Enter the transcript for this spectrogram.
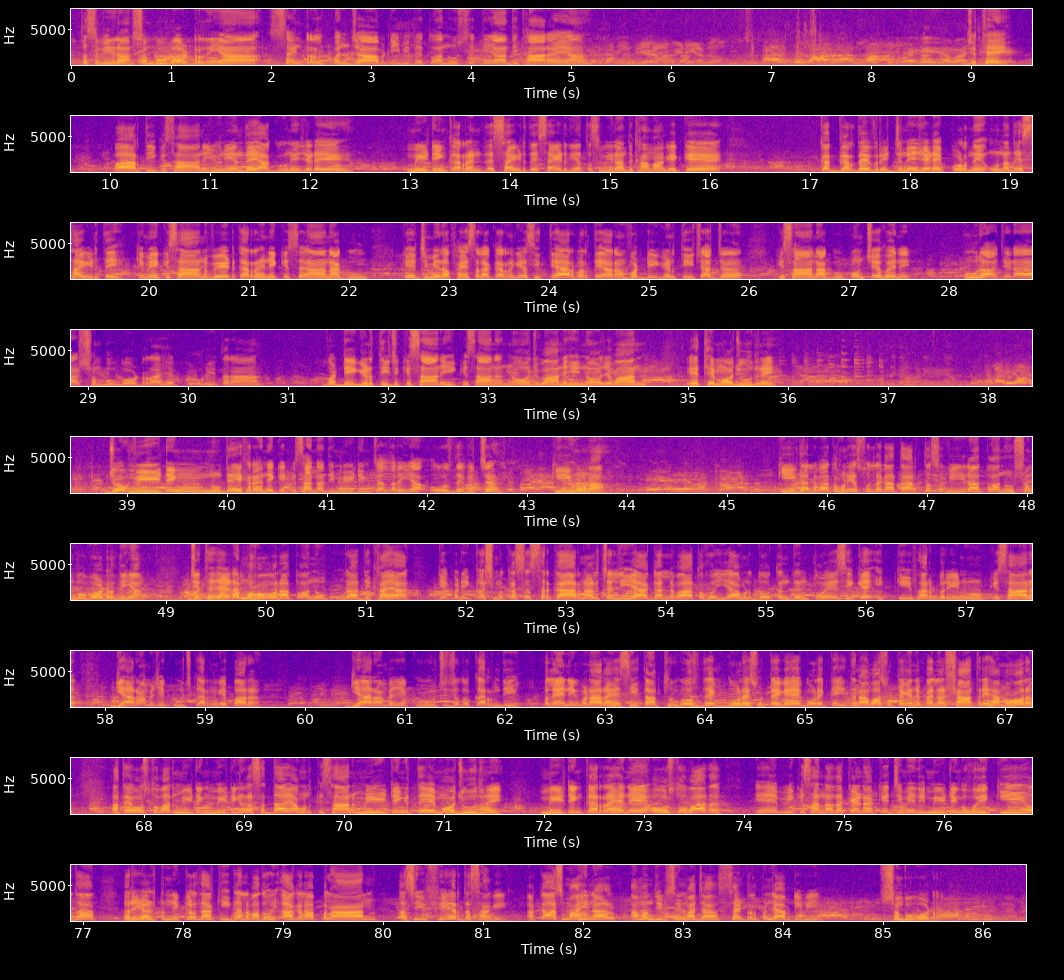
ਤਸਵੀਰਾਂ ਸ਼ੰਭੂ ਬਾਰਡਰ ਦੀਆਂ ਸੈਂਟਰਲ ਪੰਜਾਬ ਟੀਵੀ ਤੇ ਤੁਹਾਨੂੰ ਸਿੱਧੀਆਂ ਦਿਖਾ ਰਹੇ ਹਾਂ। ਜਿੱਥੇ ਭਾਰਤੀ ਕਿਸਾਨ ਯੂਨੀਅਨ ਦੇ ਆਗੂ ਨੇ ਜਿਹੜੇ ਮੀਟਿੰਗ ਕਰ ਰਹੇ ਨੇ ਤੇ ਸਾਈਡ ਤੇ ਸਾਈਡ ਦੀਆਂ ਤਸਵੀਰਾਂ ਦਿਖਾਵਾਂਗੇ ਕਿ ਘੱਗਰ ਦੇ ਬ੍ਰਿਜ ਨੇ ਜਿਹੜੇ ਪੁਲ ਨੇ, ਉਹਨਾਂ ਦੇ ਸਾਈਡ ਤੇ ਕਿਵੇਂ ਕਿਸਾਨ ਵੇਟ ਕਰ ਰਹੇ ਨੇ, ਕਿਸਾਨ ਆਗੂ ਕਿ ਜਿਵੇਂ ਦਾ ਫੈਸਲਾ ਕਰਨਗੇ, ਅਸੀਂ ਤਿਆਰ ਬਰ ਤਿਆਰ ਹਾਂ। ਵੱਡੀ ਗਿਣਤੀ 'ਚ ਅੱਜ ਕਿਸਾਨ ਆਗੂ ਪਹੁੰਚੇ ਹੋਏ ਨੇ। ਪੂਰਾ ਜਿਹੜਾ ਸ਼ੰਭੂ ਬਾਰਡਰ ਆ, ਇਹ ਪੂਰੀ ਤਰ੍ਹਾਂ ਵੱਡੀ ਗਿਣਤੀ 'ਚ ਕਿਸਾਨ ਹੀ ਕਿਸਾਨ, ਨੌਜਵਾਨ ਹੀ ਨੌਜਵਾਨ ਇੱਥੇ ਮੌਜੂਦ ਨੇ। ਜੋ ਮੀਟਿੰਗ ਨੂੰ ਦੇਖ ਰਹੇ ਨੇ ਕਿ ਕਿਸਾਨਾਂ ਦੀ ਮੀਟਿੰਗ ਚੱਲ ਰਹੀ ਆ, ਉਸ ਦੇ ਵਿੱਚ ਕੀ ਹੋਣਾ? ਕੀ ਗੱਲਬਾਤ ਹੋਣੀ ਇਸ ਤੋਂ ਲਗਾਤਾਰ ਤਸਵੀਰਾਂ ਤੁਹਾਨੂੰ ਸ਼ੰਭੂ ਬਾਰਡਰ ਦੀਆਂ, ਜਿੱਥੇ ਦਾ ਜਿਹੜਾ ਮਾਹੌਲ ਆ ਤੁਹਾਨੂੰ ਪੂਰਾ ਦਿਖਾਇਆ ਕਿ ਬੜੀ ਕਸ਼ਮਕਸ਼ ਸਰਕਾਰ ਨਾਲ ਚੱਲੀ ਆ, ਗੱਲਬਾਤ ਹੋਈ ਆ। ਹੁਣ ਦੋ ਤਿੰਨ ਦਿਨ ਤੋਂ ਇਹ ਸੀ ਕਿ 21 ਫਰਵਰੀ ਨੂੰ ਕਿਸਾਨ 11 ਵਜੇ ਕੂਚ ਕਰਨਗੇ, ਪਰ 11 ਵਜੇ ਕੂਚ ਜਦੋਂ ਕਰਨ ਦੀ ਪਲੈਨਿੰਗ ਬਣਾ ਰਹੇ ਸੀ ਤਾਂ ਥਰੂ ਉਸ ਦੇ ਗੋਲੇ ਸੁੱਟੇ ਗਏ। ਗੋਲੇ ਕਈ ਦਿਨਾਂ ਬਾਅਦ ਸੁੱਟੇ ਗਏ ਨੇ, ਪਹਿਲਾਂ ਸ਼ਾਂਤ ਰਿਹਾ ਮਾਹੌਲ ਅਤੇ ਉਸ ਤੋਂ ਬਾਅਦ ਮੀਟਿੰਗ ਮੀਟਿੰਗ ਦਾ ਸੱਦਾ ਆਇਆ। ਹੁਣ ਕਿਸਾਨ ਮੀਟਿੰਗ ਤੇ ਮੌਜੂਦ ਨੇ ਮੀਟਿੰਗ ਕਰ ਰਹੇ ਨੇ। ਉਸ ਤੋਂ ਬਾਅਦ ਇਹ ਵੀ ਕਿਸਾਨਾਂ ਦਾ ਕਹਿਣਾ ਕਿ ਜਿਵੇਂ ਦੀ ਮੀਟਿੰਗ ਹੋਈ, ਕੀ ਉਹਦਾ ਰਿਜ਼ਲਟ ਨਿਕਲਦਾ, ਕੀ ਗੱਲਬਾਤ ਹੋਈ, ਅਗਲਾ ਪਲਾਨ ਅਸੀਂ ਫੇਰ ਦੱਸਾਂਗੇ। ਆਕਾਸ਼ ਮਾਹੀ ਨਾਲ Amandeep Singh Majha, central Punjab TV, Shambhu border.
